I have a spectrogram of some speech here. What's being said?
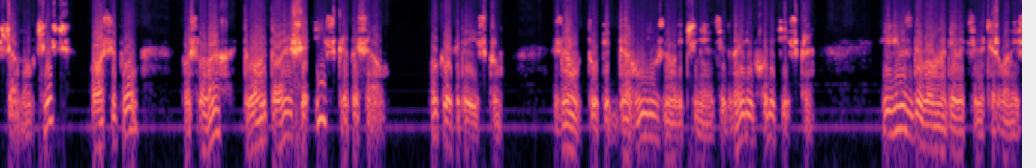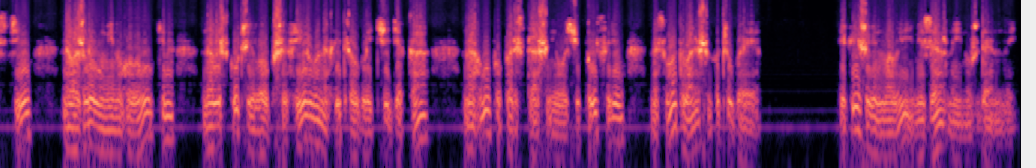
Що мовчиш? Осипов по словах твого товариша іскри писав. Покликати іскру. Знов тупіт драгунів, знову відчиняються двері, входить іскра. І він здивовано дивиться на червоний стіл, на важливу міну Головкіна, на лискучий лоб Шафірова, на хитре обличчя дяка, на глупо перестрашені очі писарів, на свого товариша Кочубея. Який же він малий, мізерний і нужденний.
